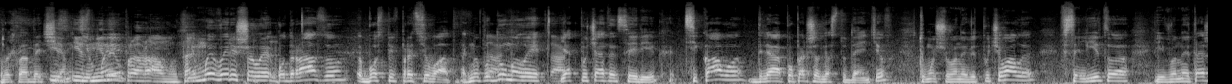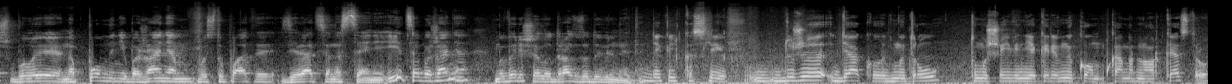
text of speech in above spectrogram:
І, викладачем. і ми- програму, так? і ми вирішили одразу бо співпрацювати. Так ми подумали, так. як почати цей рік. Цікаво для, по-перше, для студентів, тому що вони відпочивали все літо, і вони теж були наповнені бажанням виступати, з'являтися на сцені. І це бажання ми вирішили одразу задовільнити. Декілька слів. Дуже дякую Дмитру, тому що він є керівником камерного оркестру.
